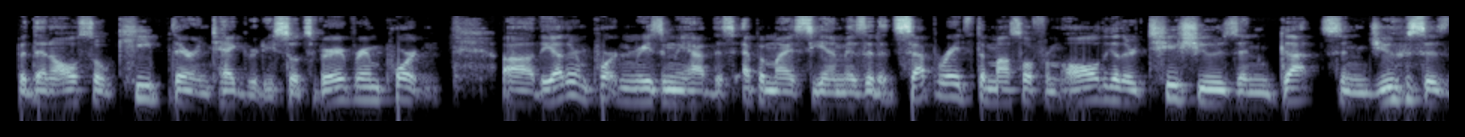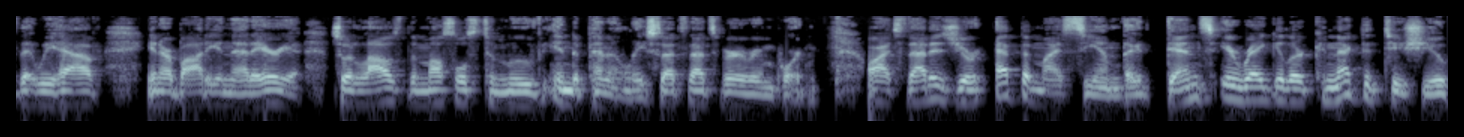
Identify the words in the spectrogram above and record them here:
but then also keep their integrity. So it's very very important. Uh, the other important reason we have this epimysium is that it separates the muscle from all the other tissues and guts and juices that we have in our body in that area. So it allows the muscles to move independently. So that's that's very very important. All right, so that is your epimysium, the dense irregular connective tissue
